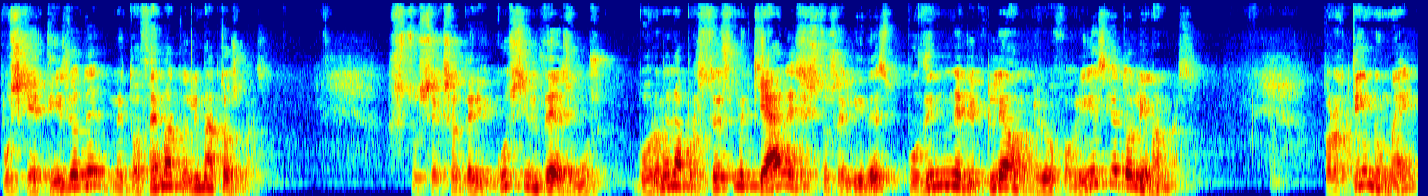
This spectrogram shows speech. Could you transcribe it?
που σχετίζονται με το θέμα του λίματό μας. Στους εξωτερικούς συνδέσμους μπορούμε να προσθέσουμε και άλλες ιστοσελίδες που δίνουν επιπλέον πληροφορίες για το λίμα μας. Προτείνουμε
